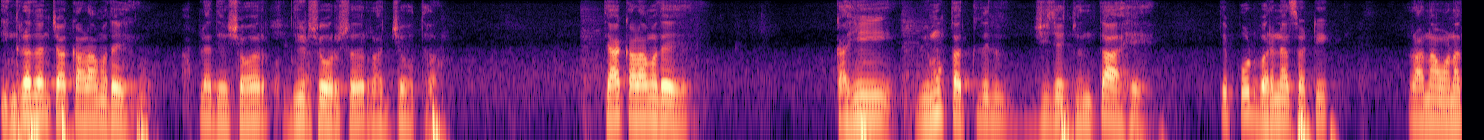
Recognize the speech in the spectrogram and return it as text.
इंग्रजांच्या काळामध्ये आपल्या देशावर दीडशे वर्ष राज्य होतं. त्या काळामध्ये काही विमुक्तातील जी जे जनता आहे ते पोट भरण्यासाठी रानावानात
